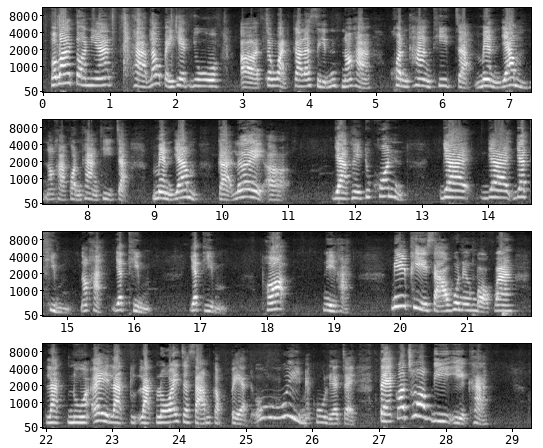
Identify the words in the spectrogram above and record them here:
เพราะว่าตอนนี้ถ้าเล่าไปเฮ็ดอยู่อ่อจังหวัดกาลสินเนาะค่ะ ค่อนข้างที่จะแม่นย่ำเนาะค่ะค่อนข้างที่จะแม่นย่ำกะเลยเอ่ออยากให้ทุกคนอย่าอย่าอย่าถิ่มเนาะค่ะอย่าถิ่มอย่าถิ่ม เพราะนี่ค่ะ มีพี่สาวผู้หนึ่งบอกว่า หลักหนัวเอ้ยหลักหลักร้อยจะสามกับแปดโอ้ยแม่คู่เหลือใจ แต่ก็โชคดีอีกค่ะ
